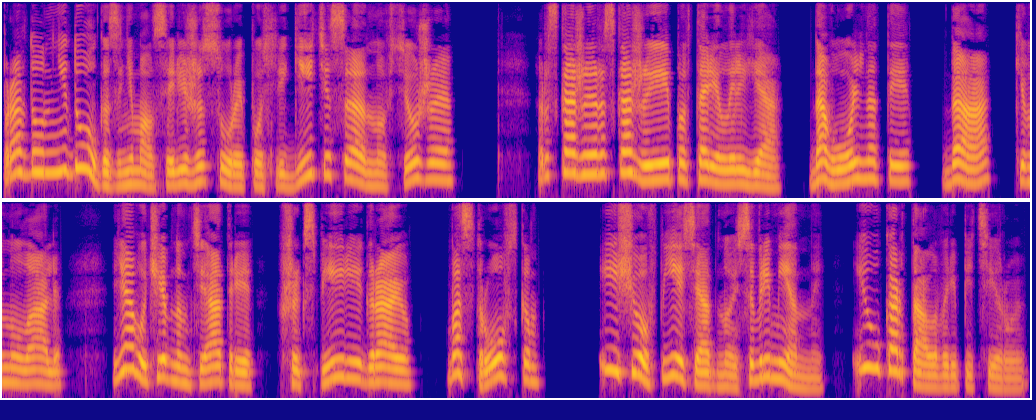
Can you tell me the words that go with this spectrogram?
Правда, он недолго занимался режиссурой после ГИТИСа, но все же... «Расскажи, расскажи», — повторил Илья. «Довольно ты?» «Да», — кивнула Аля. «Я в учебном театре в Шекспире играю, в Островском, и еще в пьесе одной, современной, и у Карталова репетирую.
